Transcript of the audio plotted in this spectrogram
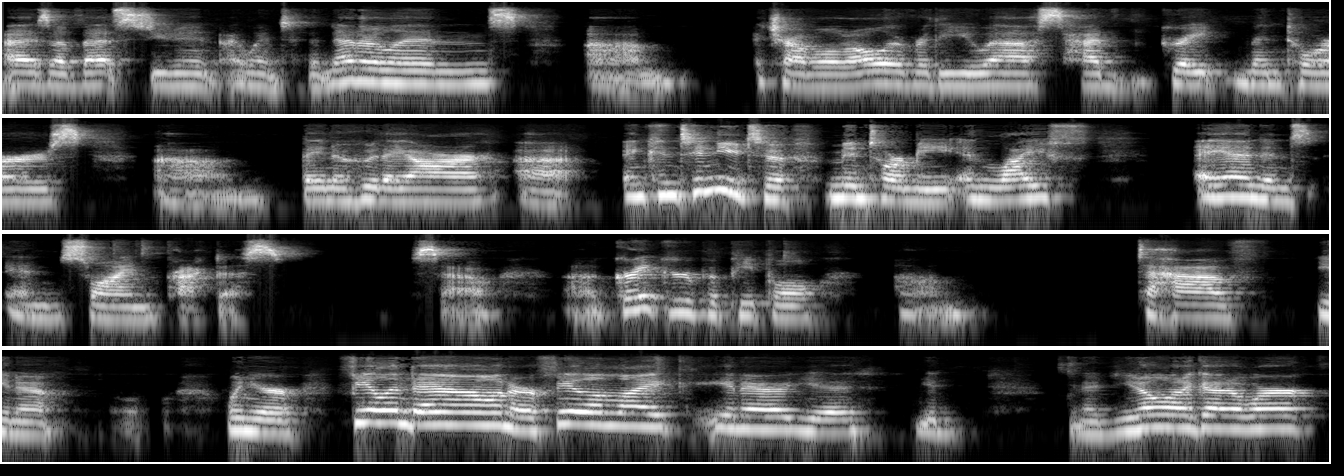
as a vet student. I went to the Netherlands. Um, I traveled all over the U.S. Had great mentors. Um, they know who they are uh, and continue to mentor me in life and in, in swine practice. So, a great group of people um, to have. You know, when you're feeling down or feeling like you know you you you know you don't want to go to work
